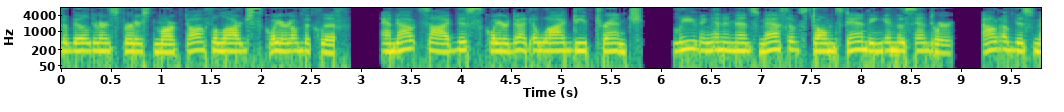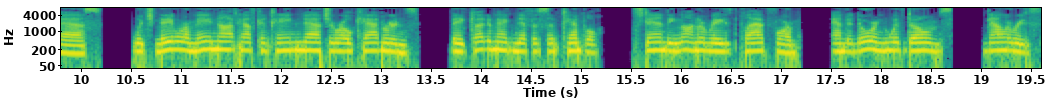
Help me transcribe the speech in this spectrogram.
The builders first marked off a large square of the cliff, and outside this square dug a wide deep trench, leaving an immense mass of stone standing in the center. Out of this mass, which may or may not have contained natural caverns, they cut a magnificent temple, standing on a raised platform, and adorned with domes, galleries,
